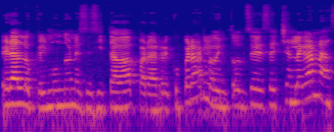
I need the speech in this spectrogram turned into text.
era lo que el mundo necesitaba para recuperarlo. Entonces, échenle ganas.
